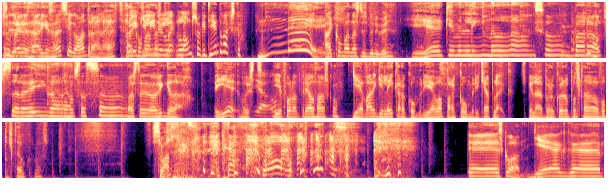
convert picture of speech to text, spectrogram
Það er ekki eins og þetta sé eitthvað vandræðilegt Það er að línu næstu- lánsokki tíundabæk sko. Nei. Það er komið að næstu spurningu. Ég er gefin lína langs og bara hopsar að hei, bara hopsar svo. Varstu að ringja það? Nei, Ég, veist, ég fór aldrei á það sko. Ég var ekki leikaragómur, ég var bara gómur í keflæk Spilaði bara körubólta og fótbolta og góðlás Svart Wow eh, Sko, ég eh,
